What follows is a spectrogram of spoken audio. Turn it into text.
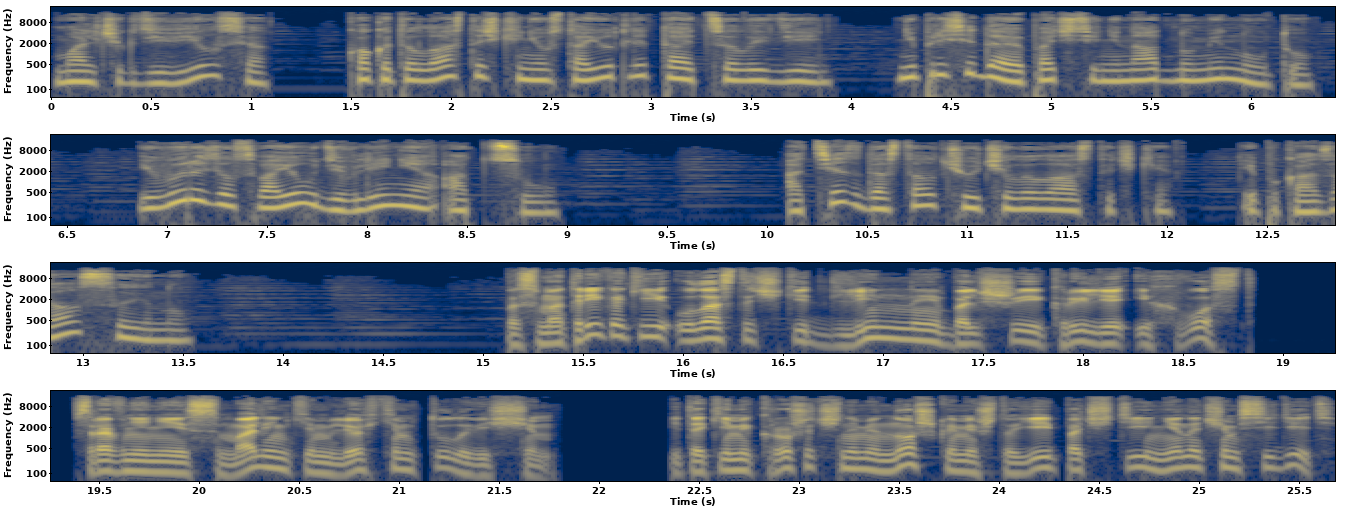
Мальчик дивился, как это ласточки не устают летать целый день, не приседая почти ни на одну минуту, и выразил свое удивление отцу. Отец достал чучело ласточки и показал сыну. Посмотри, какие у ласточки длинные большие крылья и хвост в сравнении с маленьким легким туловищем и такими крошечными ножками, что ей почти не на чем сидеть.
